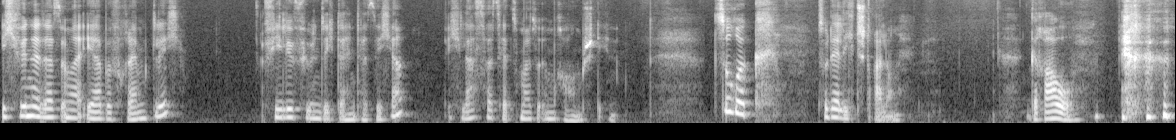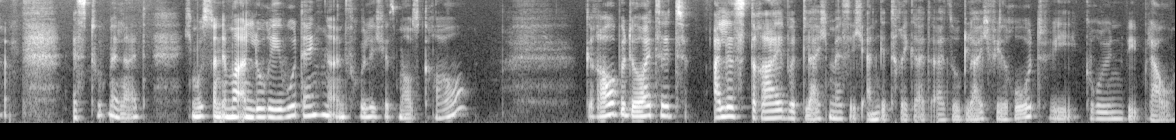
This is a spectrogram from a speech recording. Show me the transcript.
Ich finde das immer eher befremdlich. Viele fühlen sich dahinter sicher. Ich lasse das jetzt mal so im Raum stehen. Zurück zu der Lichtstrahlung. Grau. es tut mir leid. Ich muss dann immer an Loriot denken, ein fröhliches Mausgrau. Grau bedeutet, alles drei wird gleichmäßig angetriggert, also gleich viel rot wie grün wie blau.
